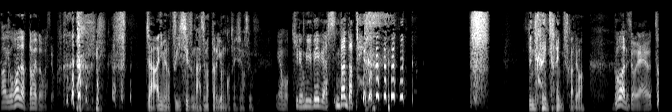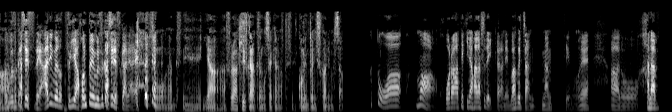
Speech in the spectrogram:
あ、読まないとダメだと思いますよ。じゃあアニメの次シーズンが始まったら読むことにしますよ。いや、もう、キルミーベイビーは死んだんだって。死んでないんじゃないんですか、あれは？どうなんでしょうね。ちょっと難しいですね。アニメの次は本当に難しいですからね、あれ。そうなんですね。いや、それは気づかなくて申し訳なかったですね。コメントに救われました。あとは、まあ、ホラー的な話で言ったらね、マグちゃんなんていうのもね、あの、花、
